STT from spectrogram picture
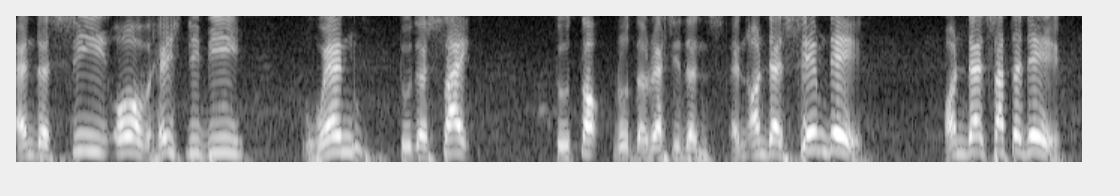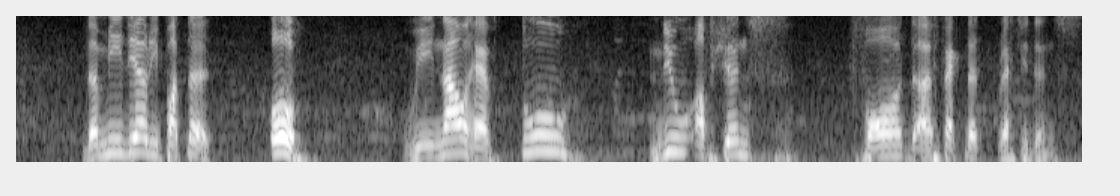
and the CEO of HDB went to the site to talk to the residents. And on that same day, on that Saturday, the media reported, oh, we now have two new options for the affected residents.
